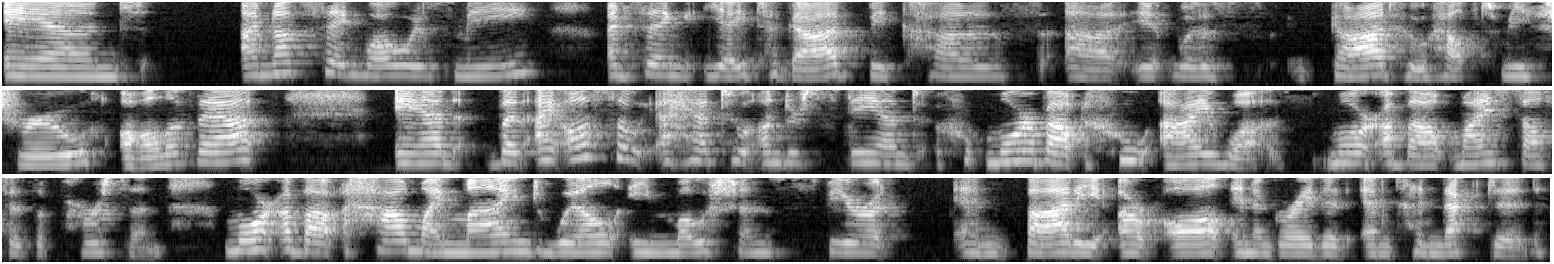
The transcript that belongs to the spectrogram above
And I'm not saying woe is me. I'm saying yay to God because uh, it was God who helped me through all of that. And, but I also had to understand who, more about who I was, more about myself as a person, more about how my mind, will, emotions, spirit, and body are all integrated and connected.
